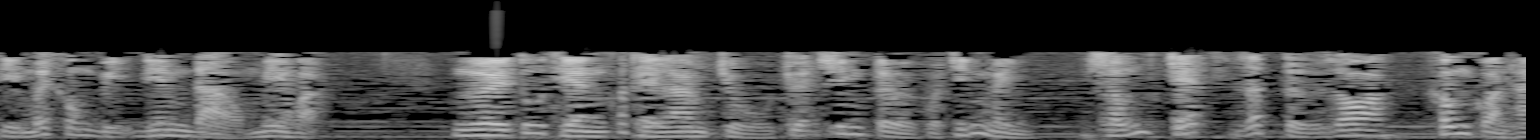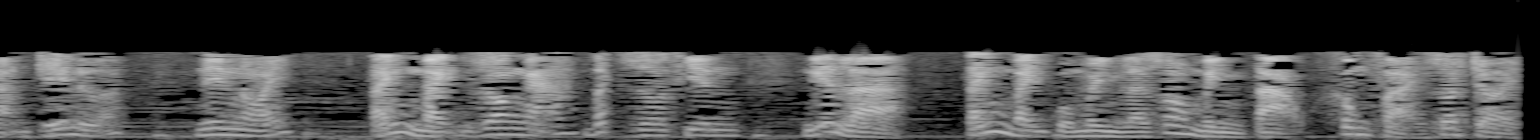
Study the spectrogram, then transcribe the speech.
thì mới không bị điên đảo mê hoặc. Người tu thiền có thể làm chủ chuyện sinh tử của chính mình, sống chết rất tự do, không còn hạn chế nữa, nên nói tánh mệnh do ngã bất do thiên, nghĩa là tánh mệnh của mình là do mình tạo, không phải do trời.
